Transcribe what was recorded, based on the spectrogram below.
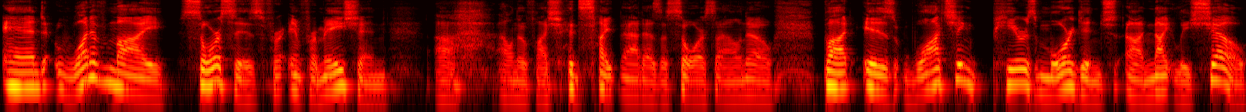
And one of my sources for information, uh, I don't know if I should cite that as a source, I don't know, but is watching Piers Morgan's uh, nightly show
